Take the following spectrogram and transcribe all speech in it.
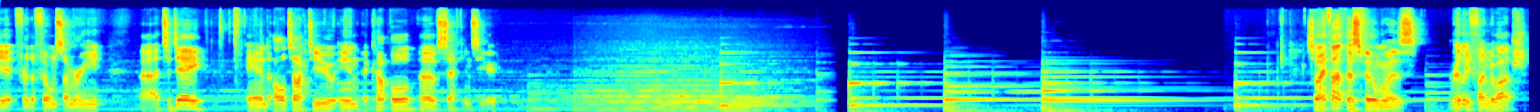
it for the film summary uh, today, and I'll talk to you in a couple of seconds here. So I thought this film was really fun to watch,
